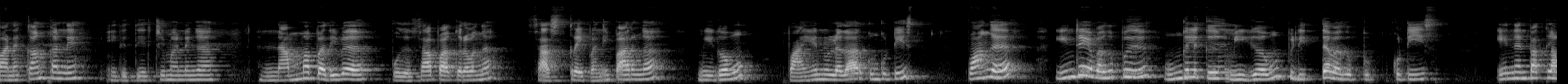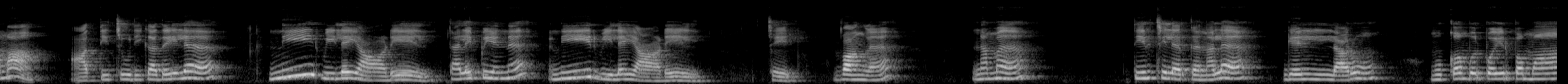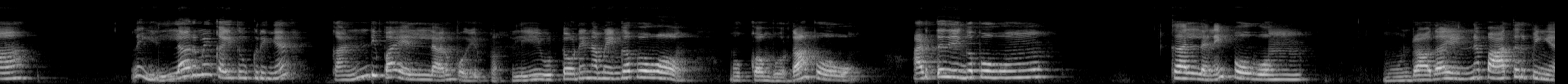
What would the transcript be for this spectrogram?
வணக்கம் கண்ணு. இது திருச்சி மண்ணுங்க. நம்ம பதிவை புதுசாக பார்க்குறவங்க சப்ஸ்கிரைப் பண்ணி பாருங்கள் மிகவும் பயனுள்ளதாக இருக்கும் குட்டீஸ். வாங்க இன்றைய வகுப்பு உங்களுக்கு மிகவும் பிடித்த வகுப்பு குட்டீஸ். என்னன்னு பார்க்கலாமா? ஆத்திச்சூடி கதையில் நீர் விளையாடேல் தலைப்பு என்ன? நீர் விளையாடேல் சரி வாங்க. நம்ம திருச்சியில் இருக்கறனால எல்லாரும் முக்கம்பூர் போயிருப்போம்மா. இன்னும் எல்லாருமே கை தூக்குறீங்க? கண்டிப்பாக எல்லாரும் போயிருப்போம். லீவ் விட்டோடனே நம்ம எங்கே போவோம்? முக்கம்பூர் தான் போவோம். அடுத்தது எங்கே போவோம்? கல்லணை போவோம். மூன்றாவதாக என்ன பார்த்துருப்பீங்க?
